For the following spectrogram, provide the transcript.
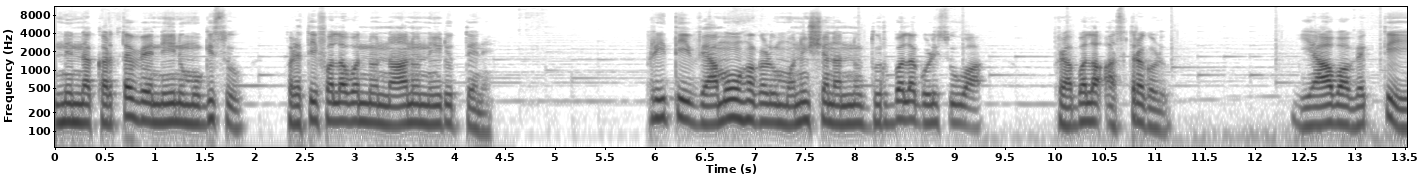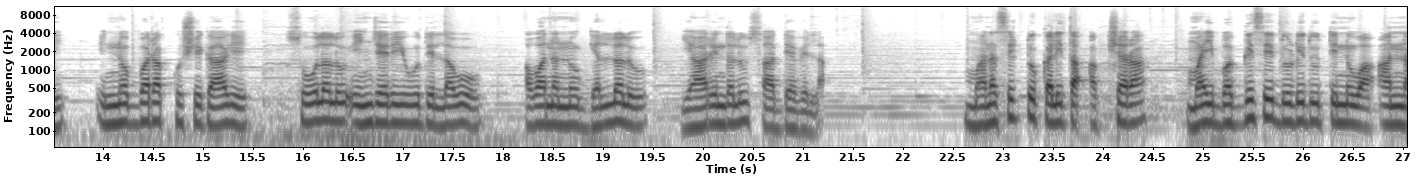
ನಿನ್ನ ಕರ್ತವ್ಯ ನೀನು ಮುಗಿಸು, ಪ್ರತಿಫಲವನ್ನು ನಾನು ನೀಡುತ್ತೇನೆ. ಪ್ರೀತಿ ವ್ಯಾಮೋಹಗಳು ಮನುಷ್ಯನನ್ನು ದುರ್ಬಲಗೊಳಿಸುವ ಪ್ರಬಲ ಅಸ್ತ್ರಗಳು. ಯಾವ ವ್ಯಕ್ತಿ ಇನ್ನೊಬ್ಬರ ಖುಷಿಗಾಗಿ ಸೋಲಲು ಹಿಂಜರಿಯುವುದಿಲ್ಲವೋ ಅವನನ್ನು ಗೆಲ್ಲಲು ಯಾರಿಂದಲೂ ಸಾಧ್ಯವಿಲ್ಲ. ಮನಸಿಟ್ಟು ಕಲಿತ ಅಕ್ಷರ ಮೈ ಬಗ್ಗಿಸಿ ದುಡಿದು ತಿನ್ನುವ ಅನ್ನ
